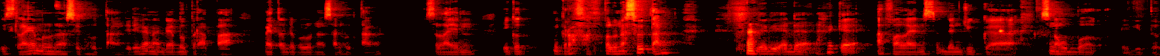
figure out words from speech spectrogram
istilahnya melunasin hutang. Jadi kan ada beberapa metode pelunasan hutang selain ikut mikrofon pelunas hutang. Jadi ada kayak avalanche dan juga snowball kayak gitu.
